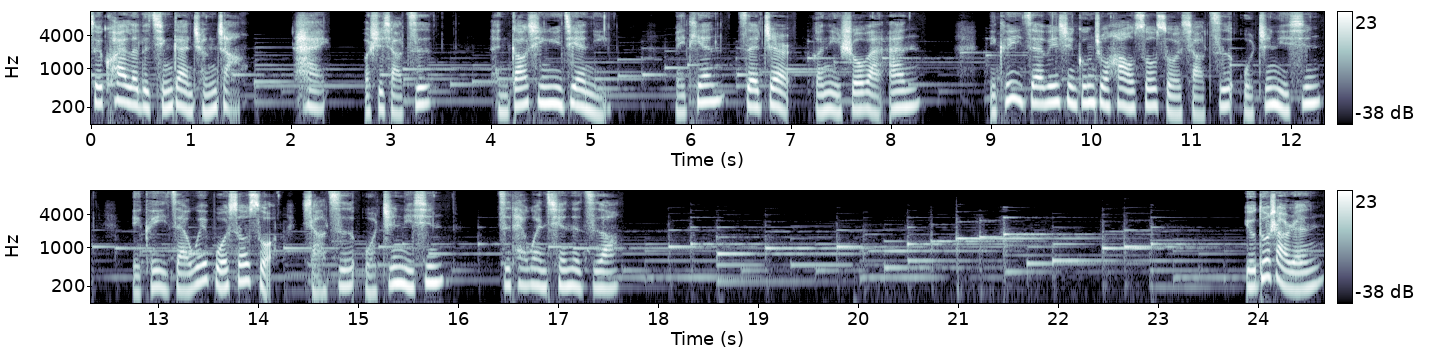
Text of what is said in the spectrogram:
最快乐的情感成长。嗨，我是小资，很高兴遇见你。每天在这儿和你说晚安。你可以在微信公众号搜索“小资我知你心”，也可以在微博搜索“小资我知你心”，姿态万千的“资”哦。有多少人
